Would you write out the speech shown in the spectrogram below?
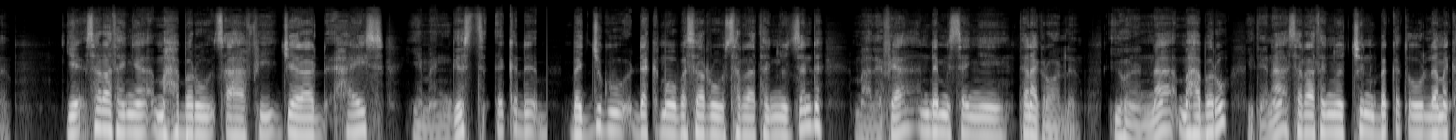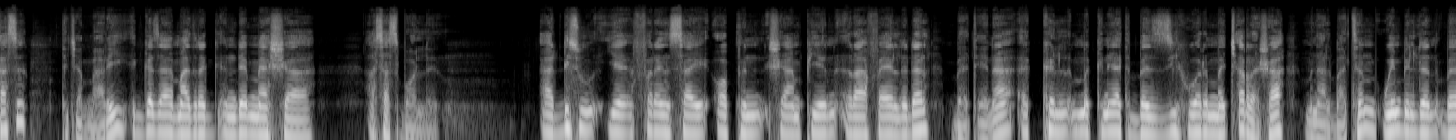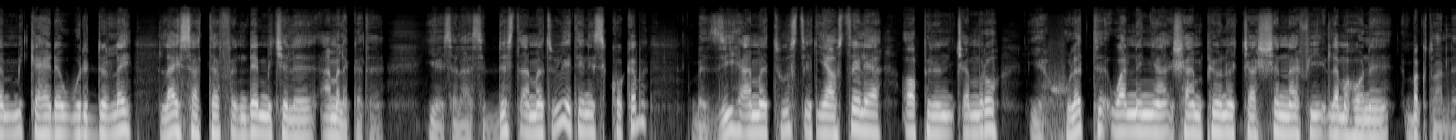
የሠራተኛ ማኅበሩ ጸሐፊ ጄራርድ ሃይስ የመንግሥት ዕቅድ በእጅጉ ደክመው በሠሩ ሠራተኞች ዘንድ ማለፊያ እንደሚሰኝ ተናግረዋል። ይሁንና ማኅበሩ የጤና ሠራተኞችን በቅጡ ለመካስ ተጨማሪ እገዛ ማድረግ እንደሚያሻ አሳስበዋል። አዲሱ የፈረንሳይ ኦፕን ሻምፒዮን ራፋኤል ናዳል በጤና እክል ምክንያት በዚህ ወር መጨረሻ ምናልባትም ዊምብልደን በሚካሄደው ውድድር ላይ ላይሳተፍ እንደሚችል አመለከተ። የ36 ዓመቱ የቴኒስ ኮከብ በዚህ ዓመት ውስጥ የአውስትሬልያ ኦፕንን ጨምሮ የሁለት ዋነኛ ሻምፒዮኖች አሸናፊ ለመሆን በቅቷል።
